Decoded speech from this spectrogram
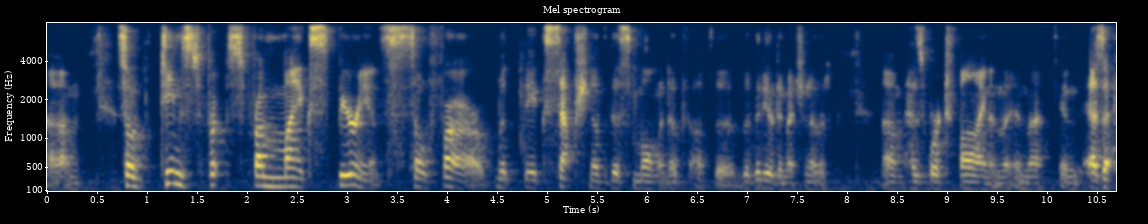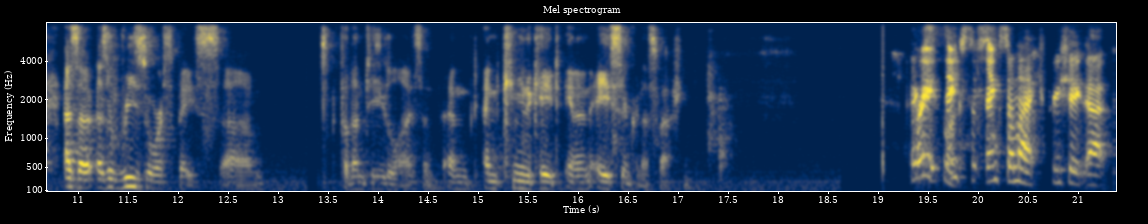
Um, so Teams, from my experience so far, with the exception of this moment of, of the, the video dimension of it, um, has worked fine in the in the in as a as a as a resource base um, for them to utilize and and and communicate in an asynchronous fashion. Great, thanks, thanks so much. Appreciate that.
